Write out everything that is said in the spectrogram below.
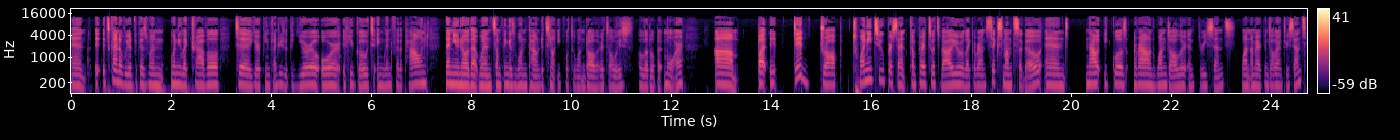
And it, it's kind of weird because when when you like travel to European countries with the euro, or if you go to England for the pound, then you know that when something is one pound, it's not equal to one dollar. It's always a little bit more. Um, but it did drop twenty two percent compared to its value like around six months ago, and now it equals around one dollar and three cents, one American dollar and three cents,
